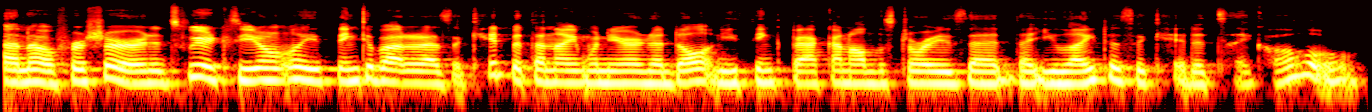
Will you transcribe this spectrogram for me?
I know for sure, and it's weird because you don't really think about it as a kid, but then like when you're an adult and you think back on all the stories that that you liked as a kid, it's like, oh,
